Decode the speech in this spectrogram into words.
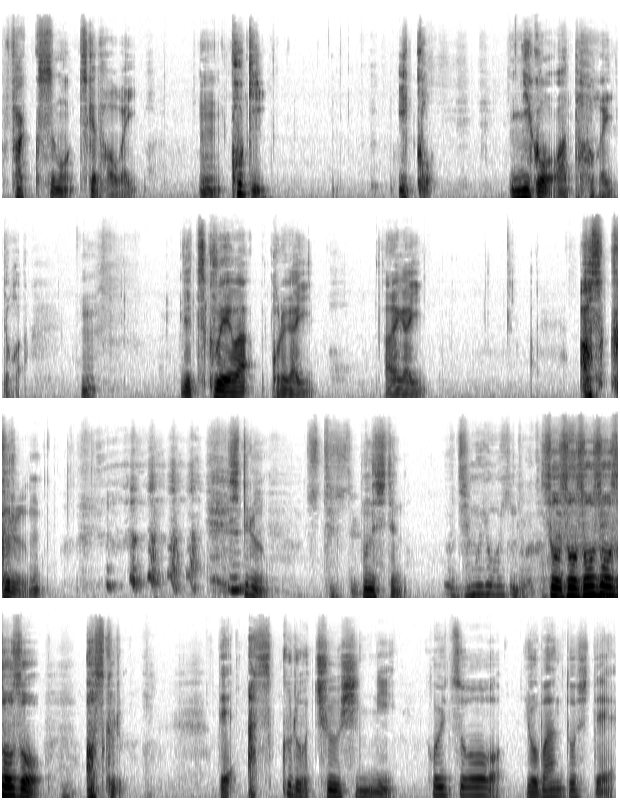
ファックスもつけた方がいい。うん。古希、1個、2個あった方がいいとか。うん。で、机はこれがいい。あれがいい。アスクル。知ってるの？知ってる知ってるなんで知ってんの？事務用品とか買そうそうそうそうそうそう。アスクル。で、アスクルを中心に、こいつを4番として、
